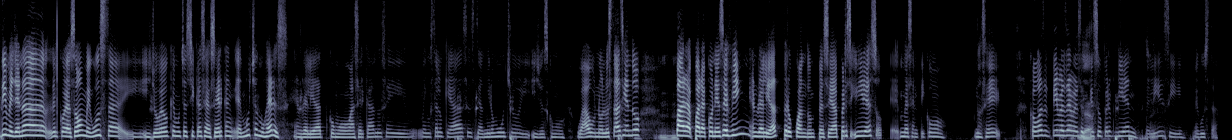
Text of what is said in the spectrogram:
Dime, llena el corazón, me gusta y, y yo veo que muchas chicas se acercan, hay muchas mujeres en realidad como acercándose y me gusta lo que haces, te admiro mucho y, y yo es como, wow, no lo está haciendo para, para con ese fin en realidad, pero cuando empecé a percibir eso, eh, me sentí como, no sé, cómo sentirme, me sentí súper bien, feliz y me gusta.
